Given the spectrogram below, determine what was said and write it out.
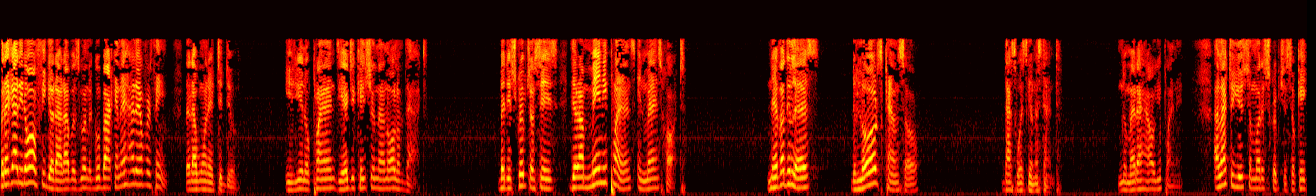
But I got it all figured out. I was going to go back and I had everything that I wanted to do. You, know, plan the education and all of that. But the scripture says there are many plans in man's heart. Nevertheless, the Lord's counsel, that's what's going to stand. No matter how you plan it. I'd like to use some other scriptures, okay?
